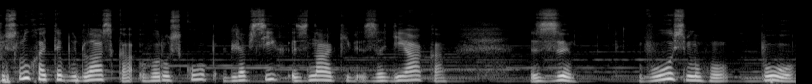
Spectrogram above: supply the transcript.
Прослухайте, будь ласка, гороскоп для всіх знаків зодіака з 8 по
